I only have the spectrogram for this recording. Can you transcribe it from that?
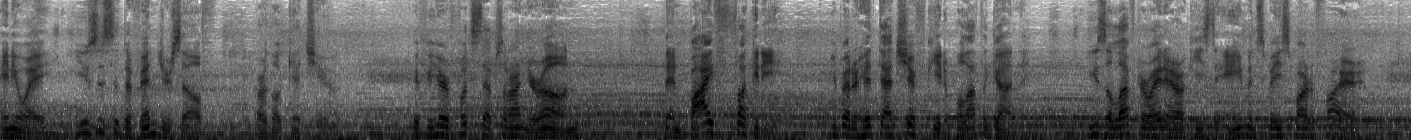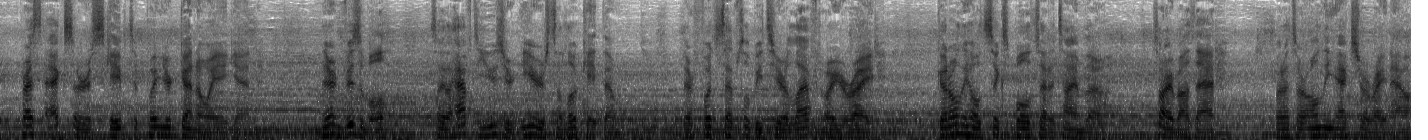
Anyway, use this to defend yourself or they'll get you. If you hear footsteps that aren't your own, then by fuckity, you better hit that shift key to pull out the gun. Use the left or right arrow keys to aim and spacebar to fire. Press X or escape to put your gun away again. They're invisible, so you'll have to use your ears to locate them. Their footsteps will be to your left or your right. Gun only holds six bullets at a time though. Sorry about that, but it's our only extra right now.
